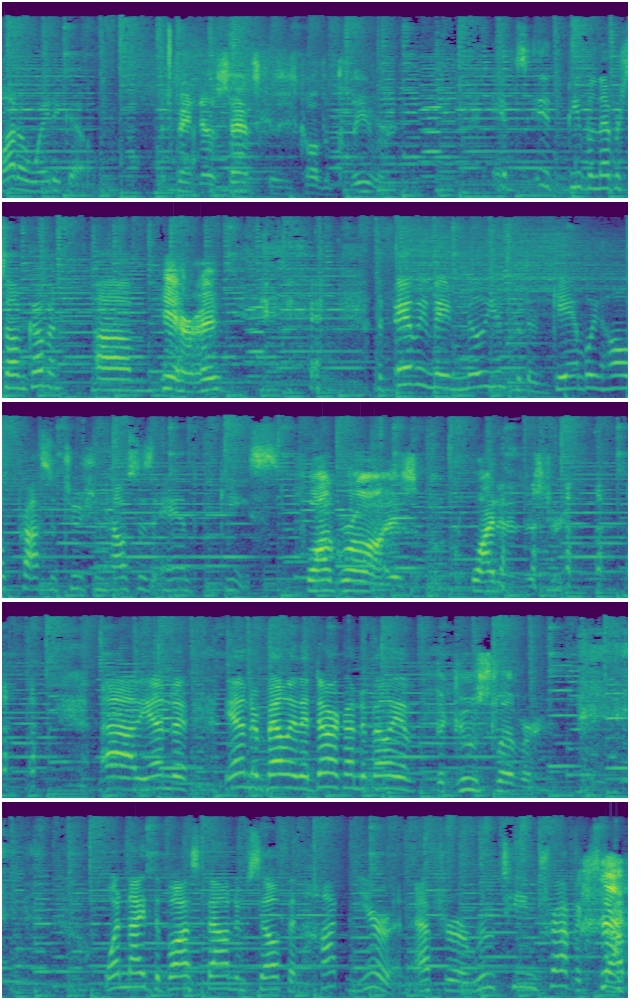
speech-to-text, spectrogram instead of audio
What a way to go. Which made no sense because he's called the Cleaver. It's it, people never saw him coming. Um, Yeah, right? the family made millions with their gambling halls, prostitution houses, and geese. Foie gras is quite an industry. Ah, the under the underbelly, the dark underbelly of. the goose liver. One night, the boss found himself in hot urine after a routine traffic stop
